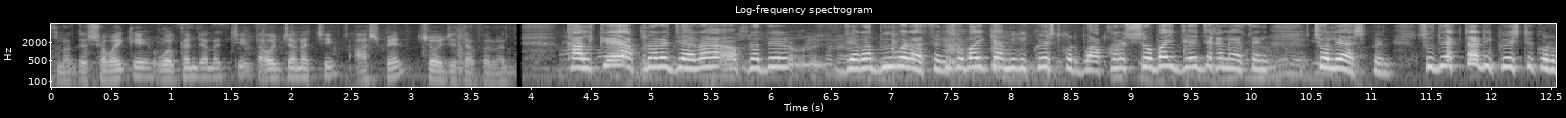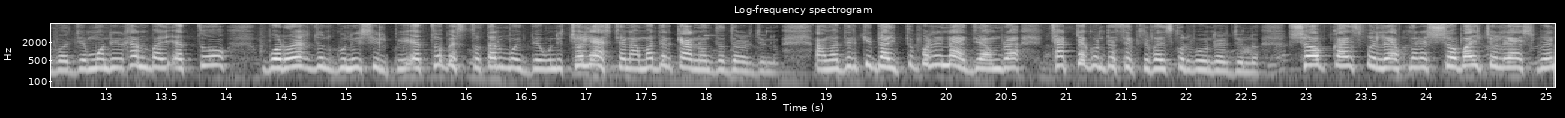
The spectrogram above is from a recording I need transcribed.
আপনাদের সবাইকে ওয়েলকাম জানাচ্ছি, দাওয়াত জানাচ্ছি। আসবেন, সহযোগিতা করবেন। কালকে আপনারা যারা, আপনাদের যারা ভিউয়ার আছেন, সবাইকে আমি রিকোয়েস্ট করব, আপনারা সবাই যে যেখানে আছেন চলে আসবেন। শুধু একটা রিকোয়েস্টই করব যে মনির খান ভাই এত বড় একজন গুণী শিল্পী, এত ব্যস্ততার মধ্যে উনি চলে আসছেন আমাদেরকে আনন্দ দেওয়ার জন্য। আমাদের কি দায়িত্ব পড়ে না যে আমরা চারটে ঘণ্টা স্যাক্রিফাইস করব ওনার জন্য? সব কাজ পেলে আপনারা সবাই চলে আসবেন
